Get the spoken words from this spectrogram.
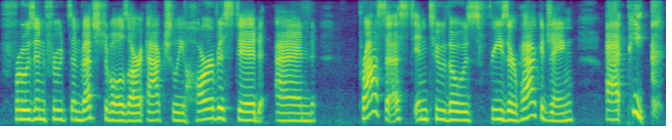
frozen fruits and vegetables are actually harvested and processed into those freezer packaging at peak.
